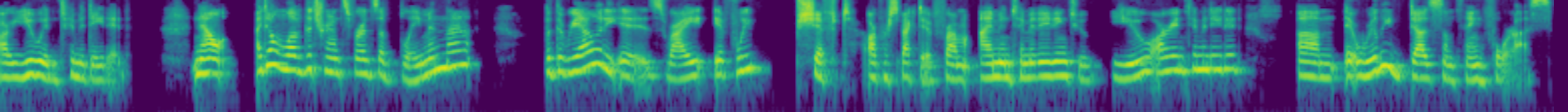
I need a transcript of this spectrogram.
are you intimidated? Now, I don't love the transference of blame in that. But the reality is, right? If we shift our perspective from I'm intimidating to you are intimidated, um, it really does something for us.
